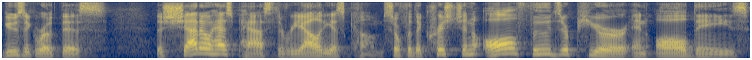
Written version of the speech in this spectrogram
Guzik wrote this The shadow has passed, the reality has come. So for the Christian, all foods are pure and all days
